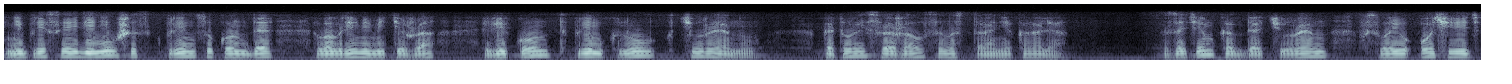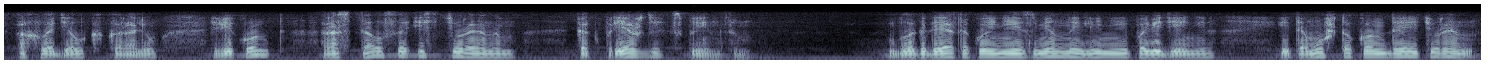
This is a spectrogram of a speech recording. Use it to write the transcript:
не присоединившись к принцу Конде во время мятежа, Виконт примкнул к Тюрену, который сражался на стороне короля. Затем, когда Тюрен, в свою очередь, охладел к королю, Виконт расстался и с Тюреном, как прежде с принцем. Благодаря такой неизменной линии поведения и тому, что Конде и Тюрен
